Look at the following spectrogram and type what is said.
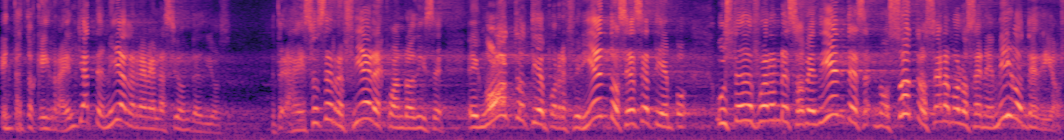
En tanto que Israel ya tenía la revelación de Dios. a eso se refiere cuando dice, en otro tiempo, refiriéndose a ese tiempo, ustedes fueron desobedientes, nosotros éramos los enemigos de Dios.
